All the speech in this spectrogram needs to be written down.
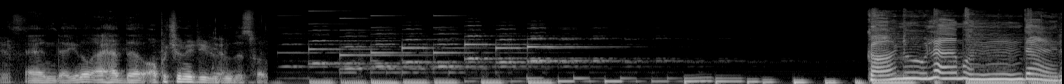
yes. And uh, you know, I had the opportunity to Yeah. do this film. కనుల ముందర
